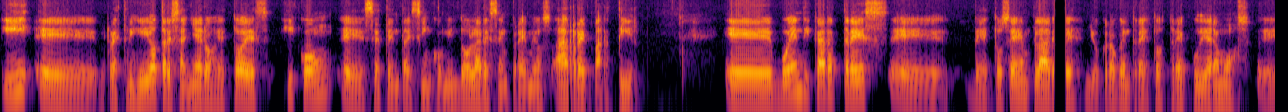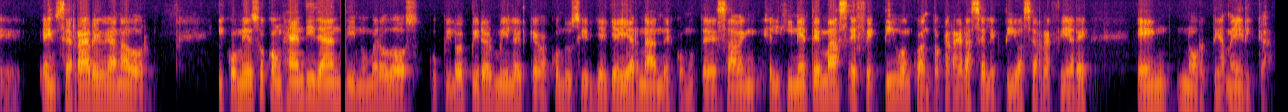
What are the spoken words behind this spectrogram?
y eh, restringido a tresañeros, esto es, y con 75 eh, mil dólares en premios a repartir. Eh, voy a indicar tres de estos ejemplares. Yo creo que entre estos tres pudiéramos encerrar el ganador. Y comienzo con Handy Dandy número 2, pupilo de Peter Miller, que va a conducir JJ Hernández. Como ustedes saben, el jinete más efectivo en cuanto a carreras selectivas se refiere en Norteamérica.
